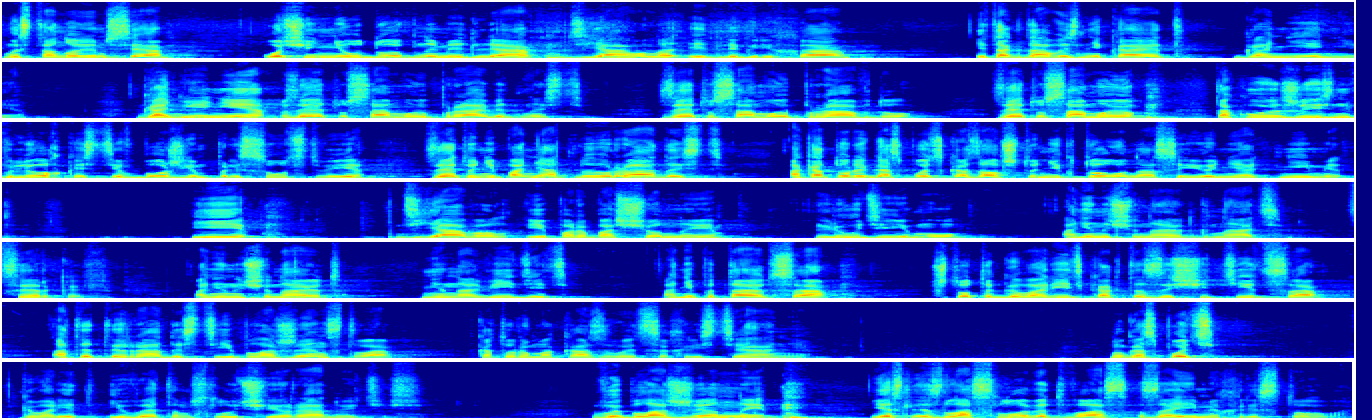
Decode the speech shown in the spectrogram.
Мы становимся очень неудобными для дьявола и для греха, и тогда возникает гонение – Гонение за эту самую праведность, за эту самую правду, за эту самую такую жизнь в легкости, в Божьем присутствии, за эту непонятную радость, о которой Господь сказал, что никто у нас ее не отнимет. И дьявол и порабощенные люди ему, они начинают гнать церковь, они начинают ненавидеть, они пытаются что-то говорить, как-то защититься от этой радости и блаженства – которым оказываются христиане. Но Господь говорит, и в этом случае радуйтесь. Вы блаженны, если злословят вас за имя Христова.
